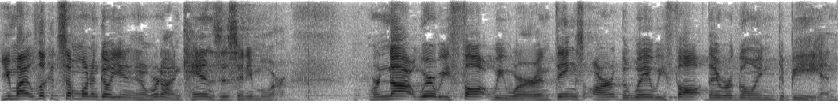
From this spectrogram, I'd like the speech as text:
you might look at someone and go, you know, we're not in Kansas anymore. We're not where we thought we were, and things aren't the way we thought they were going to be. And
